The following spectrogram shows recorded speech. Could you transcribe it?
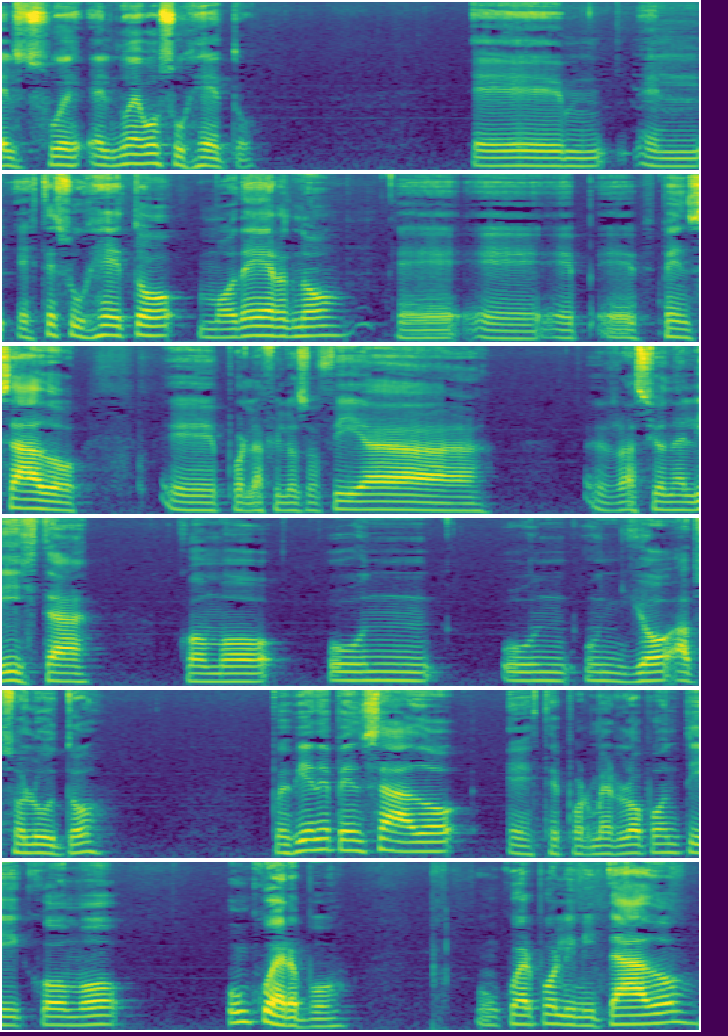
el, nuevo sujeto. Em, este sujeto moderno que eh, pensado eh, por la filosofía racionalista como un, un, yo absoluto, pues viene pensado este, por Merleau-Ponty como un cuerpo, un cuerpo limitado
